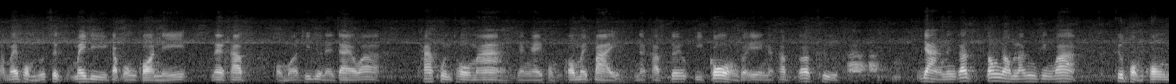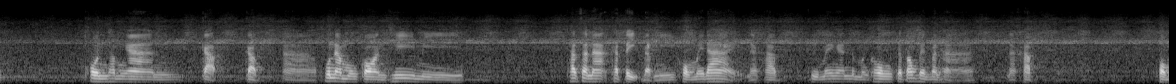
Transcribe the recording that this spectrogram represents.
ทำให้ผมรู้สึกไม่ดีกับองค์กรนี้นะครับ ผมก็คิดอยู่ในใจว่าถ้าคุณโทรมายังไงผมก็ไม่ไปนะครับ ด้วยอีโก้ของตัวเองนะครับ ก็คืออย่างหนึ่งก็ต้องยอมรับจริง ๆ ว่า คือผมคงทนทำงานกับกับผู้นำองค์กรที่มี ทัศนคติแบบนี้คงไม่ได้นะครับ คือไม่งั้นมันคงจะต้องเป็นปัญหานะครับ ผม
